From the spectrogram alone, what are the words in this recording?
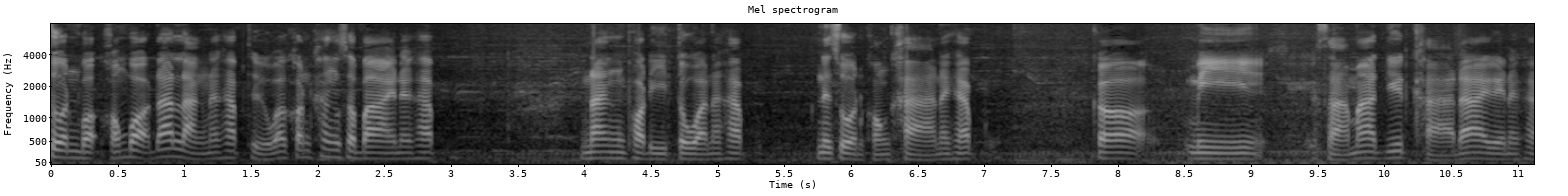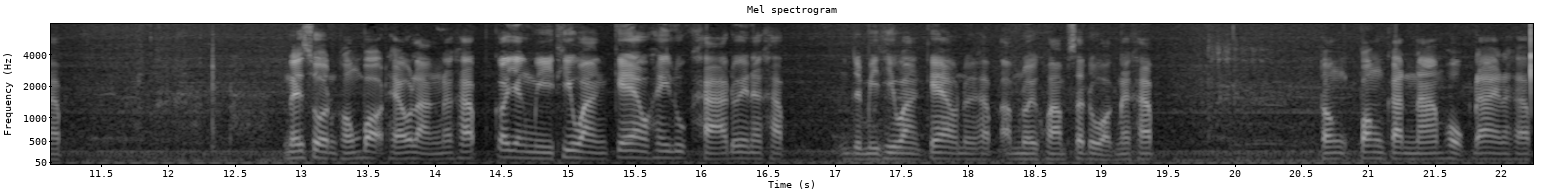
ส่วนเบาะของเบาะด้านหลังนะครับ ถือว่าค่อนข้างสบายนะครับ นั่งพอดีตัวนะครับ ในส่วนของขานะครับ ก็มีสามารถยืดขาได้เลยนะครับ ในส่วนของเบาะแถวหลังนะครับ ก็ยังมีที่วางแก้วให้ลูกค้าด้วยนะครับ จะมีที่วางแก้วนะครับอำนวยความสะดวกนะครับ ต้องป้องกันน้ำหกได้นะครับ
